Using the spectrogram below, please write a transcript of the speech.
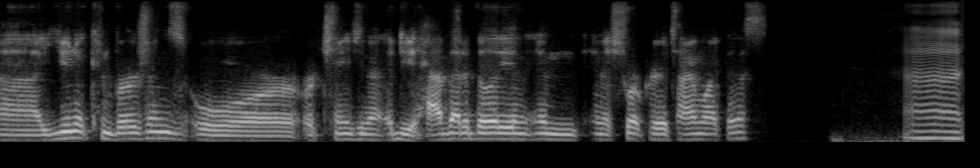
uh, unit conversions or or changing that? Do you have that ability in, in, in a short period of time like this? Uh,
